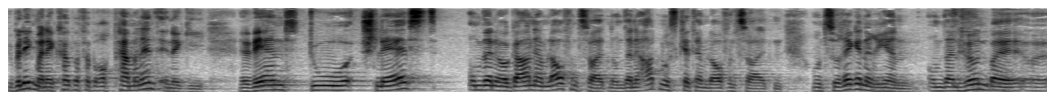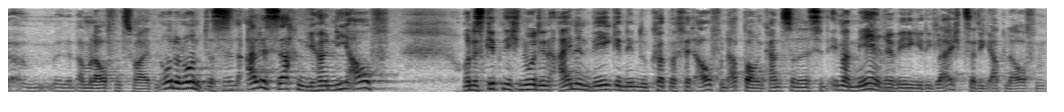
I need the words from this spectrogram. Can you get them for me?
Überleg mal, dein Körper verbraucht permanent Energie. Während du schläfst, um deine Organe am Laufen zu halten, um deine Atmungskette am Laufen zu halten und zu regenerieren, um dein Hirn bei, äh, am Laufen zu halten und und und. Das sind alles Sachen, die hören nie auf. Und es gibt nicht nur den einen Weg, in dem du Körperfett auf- und abbauen kannst, sondern es sind immer mehrere Wege, die gleichzeitig ablaufen.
